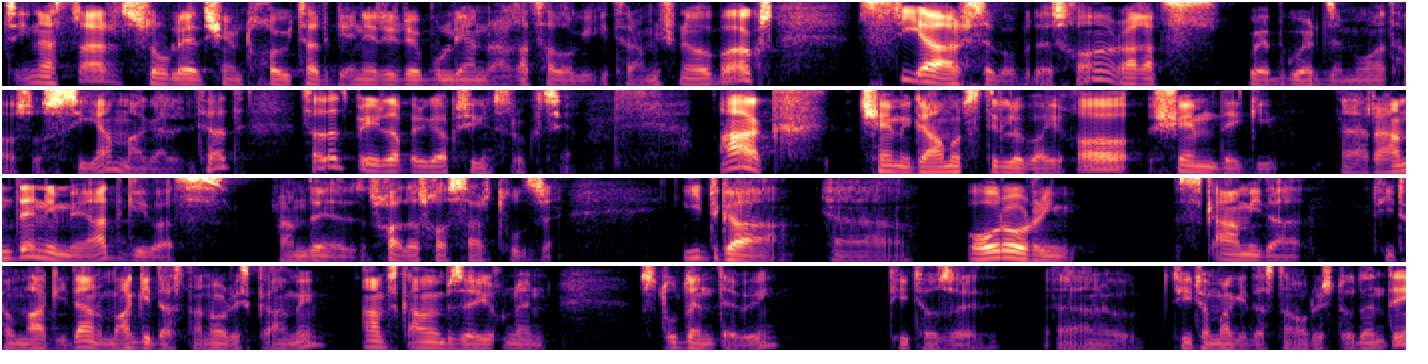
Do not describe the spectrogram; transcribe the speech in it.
წინასწარ სრულიად შემთხვევითად გენერირებული ან რაღაცა ლოგიკით რა მნიშვნელობა აქვს, სია არსებობდეს, ხო? რაღაც ვებგვერდზე მოათავსო სია მაგალითად, სადაც პირდაპირ გაქვს ინსტრუქცია. აქ ჩემი გამოცდილება იყო შემდეგი. რამდენიმე ადგილას, რამდენიმე სხვადასხვა სართულზე იდგა აა, ორ-ორი სკამი და თითო მაგი და ანუ მაგიდასთან ორი სკამი. ამ სკამებზე იყვნენ სტუდენტები თითოზე, ანუ თითო მაგიდასთან ორი სტუდენტი.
